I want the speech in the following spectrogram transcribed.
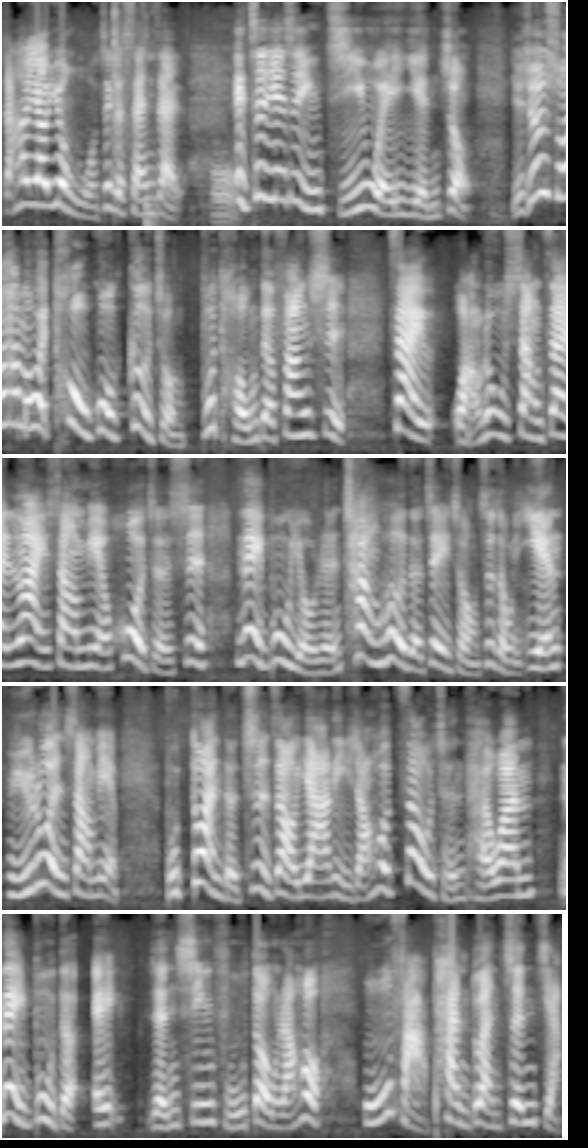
然后要用我这个山寨，哎，这件事情极为严重。也就是说，他们会透过各种不同的方式，在网络上、在 LINE 上面，或者是内部有人唱和的这种这种言舆论上面，不断的制造压力，然后造成台湾内部的哎人心浮动，然后无法判断真假。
